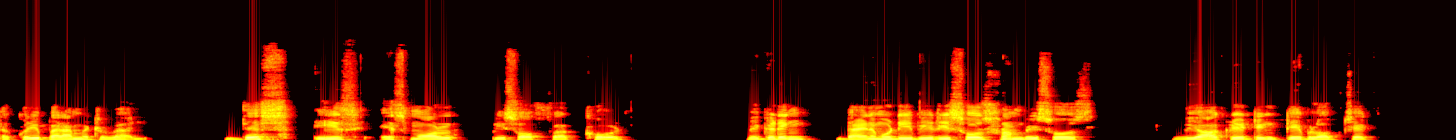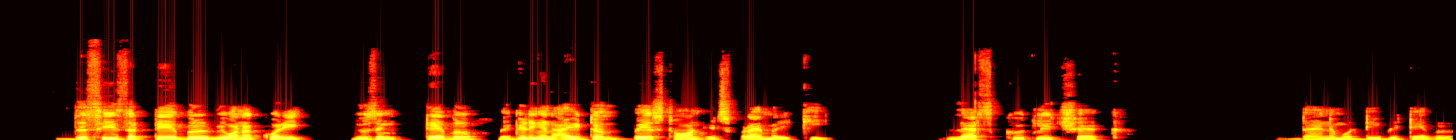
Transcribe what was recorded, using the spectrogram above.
the query parameter value. This is a small piece of uh, code. We're getting DynamoDB resource from resource. We are creating table object. This is the table we want to query. Using table, we're getting an item based on its primary key. Let's quickly check DynamoDB table.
